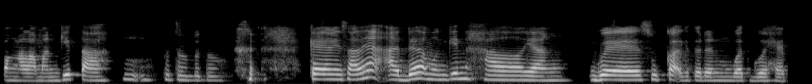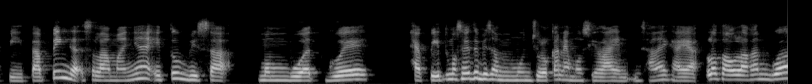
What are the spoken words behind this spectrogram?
pengalaman kita. Betul betul. Kayak misalnya ada mungkin hal yang gue suka gitu dan membuat gue happy, tapi nggak selamanya itu bisa membuat gue happy itu maksudnya itu bisa memunculkan emosi lain. Misalnya kayak lo tau lah kan gue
